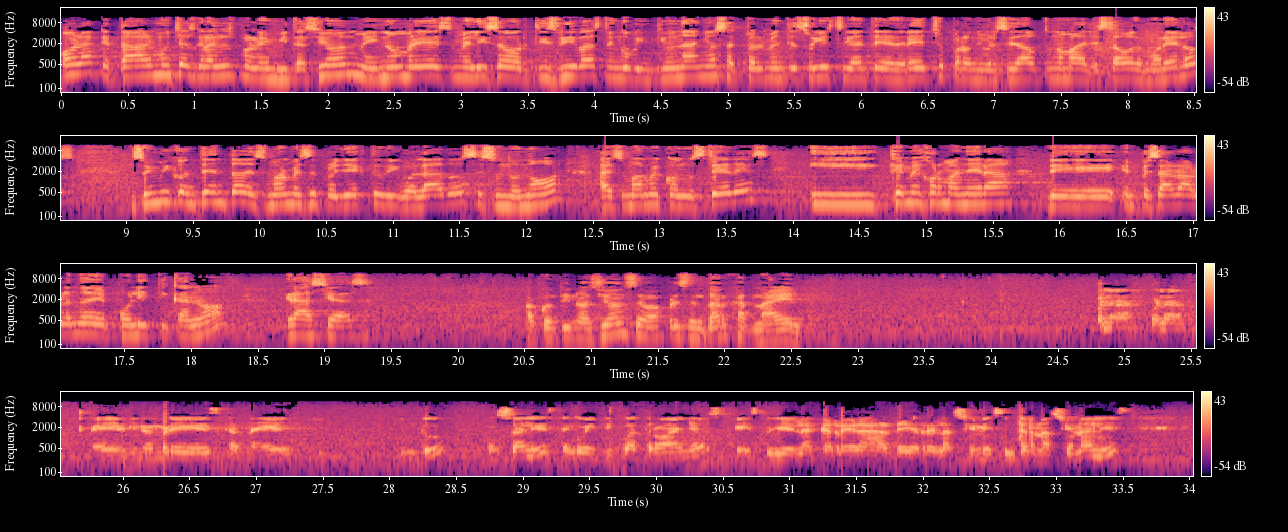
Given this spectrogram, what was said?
Hola, ¿qué tal? Muchas gracias por la invitación. Mi nombre es Melissa Ortiz Vivas, tengo 21 años, actualmente soy estudiante de Derecho por la Universidad Autónoma del Estado de Morelos. Estoy muy contenta de sumarme a este proyecto de Igualados, es un honor al sumarme con ustedes y qué mejor manera de empezar hablando de política, ¿no? Gracias. A continuación se va a presentar Jatnael. Hola, hola, eh, mi nombre es Jatnael Quinto González, tengo 24 años, estudié la carrera de Relaciones Internacionales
